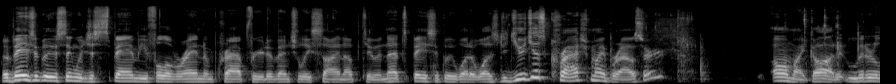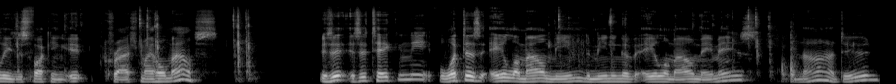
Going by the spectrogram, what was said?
But basically, this thing would just spam you full of random crap for you to eventually sign up to, and that's basically what it was. Did you just crash my browser? Oh my god, it literally just fucking, it crashed my whole mouse. Is it is it taking me? What does A Lamau mean? The meaning of A Lamau memes? Nah, dude.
